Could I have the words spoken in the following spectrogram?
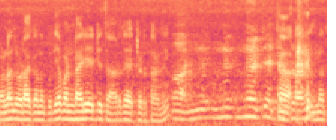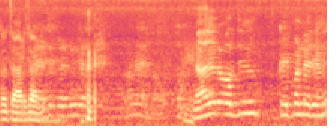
വെള്ളം ചൂടാക്കുന്നത് പുതിയ ഭണ്ടാരിയായിട്ട് ചാർജ് ഏറ്റെടുത്താണ്. ഇന്നത്തെ ചാർജാണ്. ഞാനൊരു ഒറിജിനൽ കൈപ്പണ്ടരിയാണ്.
